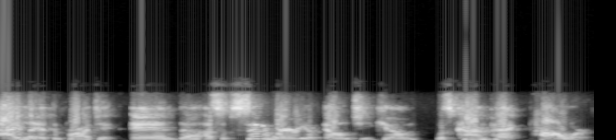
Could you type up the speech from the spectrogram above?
I led the project, and uh, a subsidiary of LG Chem was Compact Power.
